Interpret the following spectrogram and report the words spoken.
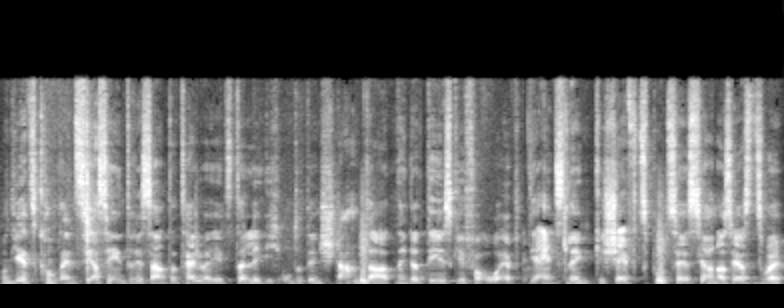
Und jetzt kommt ein sehr, sehr interessanter Teil, weil jetzt da lege ich unter den Stammdaten in der DSGVO-App die einzelnen Geschäftsprozesse an. Also erstens mal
